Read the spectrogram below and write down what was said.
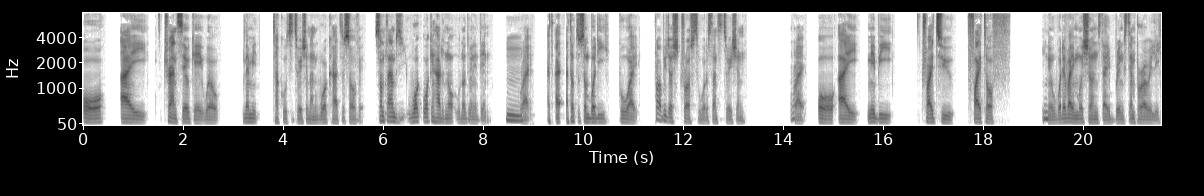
Or I try and say, okay, well, let me tackle situation and work hard to solve it. Sometimes work, working hard will not will not do anything Mm. right? I, I, I talk to somebody who I probably just trust to understand situation, right? Or I maybe try to fight off, you know, whatever emotions that it brings temporarily,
